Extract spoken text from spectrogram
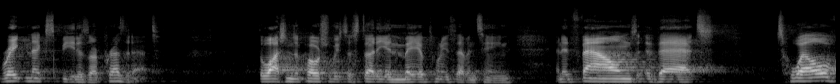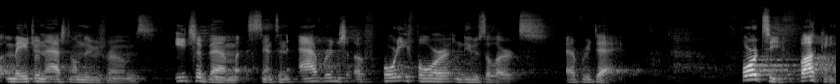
breakneck speed as our president. The Washington Post released a study in May of 2017, and it found that 12 major national newsrooms, each of them sent an average of 44 news alerts every day. 40 fucking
